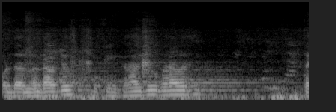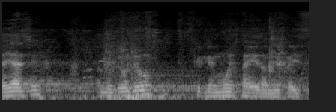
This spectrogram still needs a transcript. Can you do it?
ઓર્ડર નોંધાવજો બુકિંગ કરાવજો, બરાબર છે? તૈયાર છે? તમે જોજો કેટલી મોજ થાય તમને કહીશ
